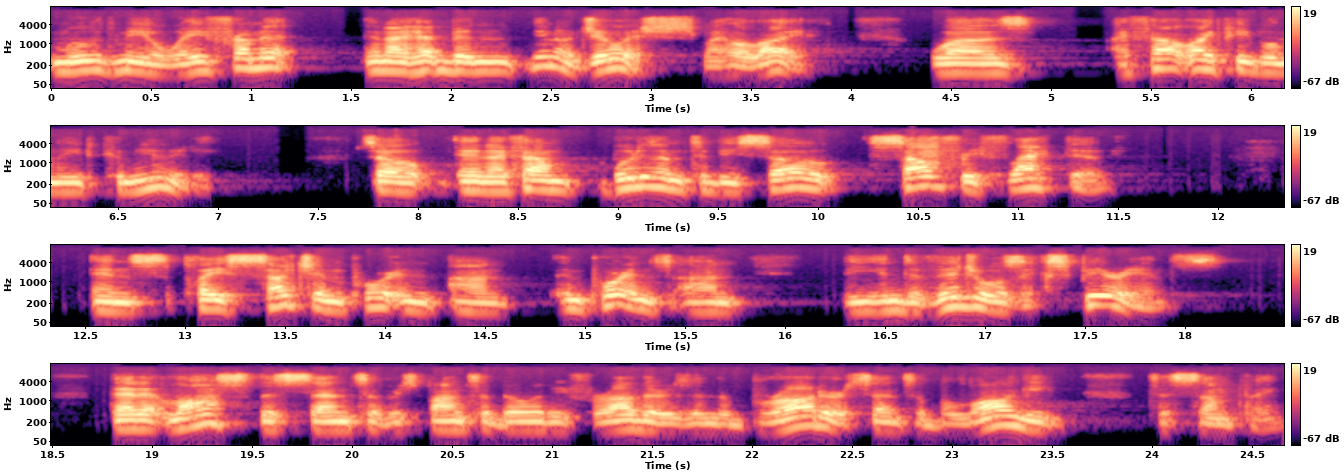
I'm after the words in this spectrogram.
moved me away from it, and I had been, you know, Jewish my whole life, was I felt like people need community. So, and I found Buddhism to be so self-reflective and place such important on importance on the individual's experience that it lost the sense of responsibility for others and the broader sense of belonging to something.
